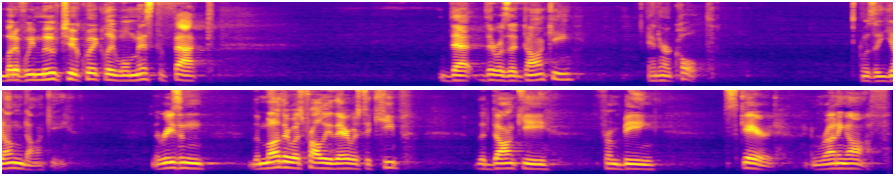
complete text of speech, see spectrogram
but if we move too quickly, we'll miss the fact that there was a donkey and her colt. It was a young donkey. The reason the mother was probably there was to keep the donkey from being scared and running off.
